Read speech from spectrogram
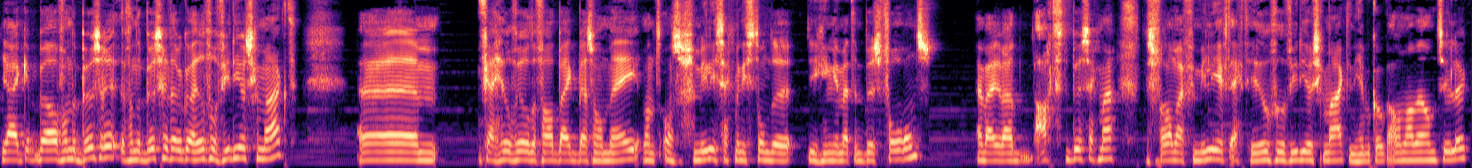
Ja, ik heb wel van de busrit, van de busrit heb ik wel heel veel video's gemaakt. Ehm, of ja, heel veel, daar valt bij ik best wel mee. Want onze familie, zeg maar, die stonden, die gingen met een bus voor ons. En wij waren de achterste bus, zeg maar. Dus vooral mijn familie heeft echt heel veel video's gemaakt. En die heb ik ook allemaal wel natuurlijk.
